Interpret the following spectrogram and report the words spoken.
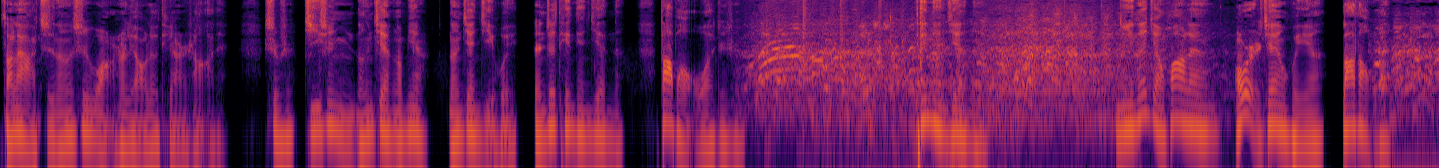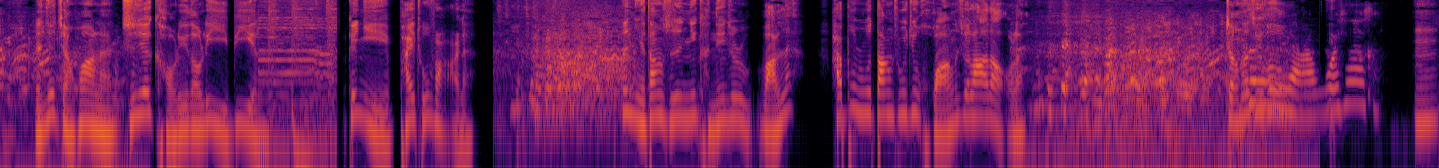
咱俩只能是网上聊聊天啥的，是不是？即使你能见个面，能见几回？人这天天见呢，大宝啊，这是天天见呢。你那讲话了，偶尔见一回呀，拉倒吧。人家讲话了，直接考虑到利益弊了，给你排除法了。那你当时你肯定就是完了，还不如当初就黄了就拉倒了。整到最后，我现在是，嗯，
